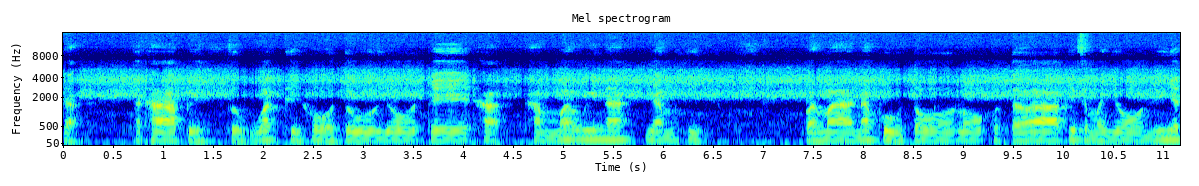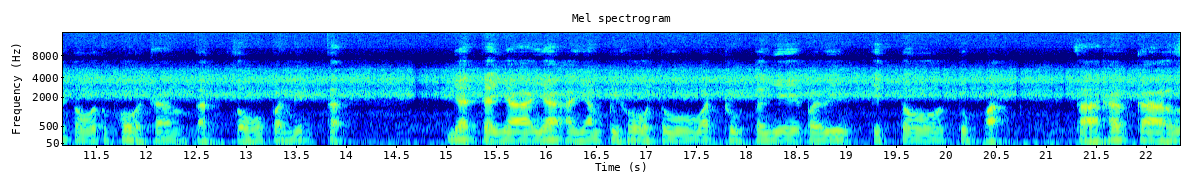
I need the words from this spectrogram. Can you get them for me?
จะตถาปิสุวัตถิโหตูโยเจทะธรรมวินะยัมหิปมาณภูโตโลกุตราพิสมโยนิยโตตุโพชังตัดโสปนิตต ยัจยายะอายัมปิโหตูวัตถุตเยปริจิตโตสุปะสาทกาโร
